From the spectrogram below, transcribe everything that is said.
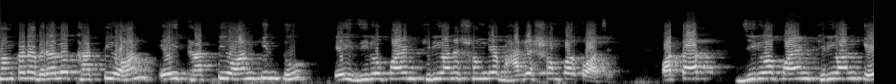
সংখ্যাটা বেরালো থার্টি ওয়ান এই থার্টি ওয়ান কিন্তু এই জিরো পয়েন্ট থ্রি ওয়ানের সঙ্গে ভাগের সম্পর্ক আছে। অর্থাৎ জিরো পয়েন্ট থ্রি ওয়ানকে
